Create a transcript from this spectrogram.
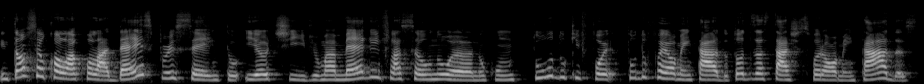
Então, se eu coloco lá 10% e eu tive uma mega inflação no ano, com tudo que foi, tudo foi aumentado, todas as taxas foram aumentadas,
